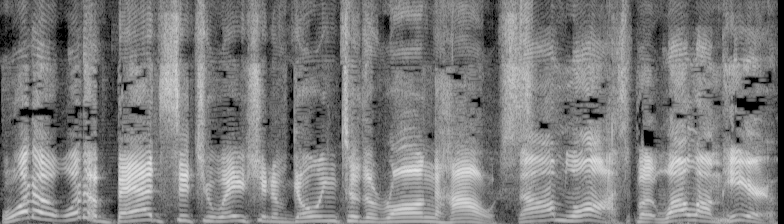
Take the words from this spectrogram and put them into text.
What a what a bad situation of going to the wrong house. Now I'm lost, but while I'm here,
